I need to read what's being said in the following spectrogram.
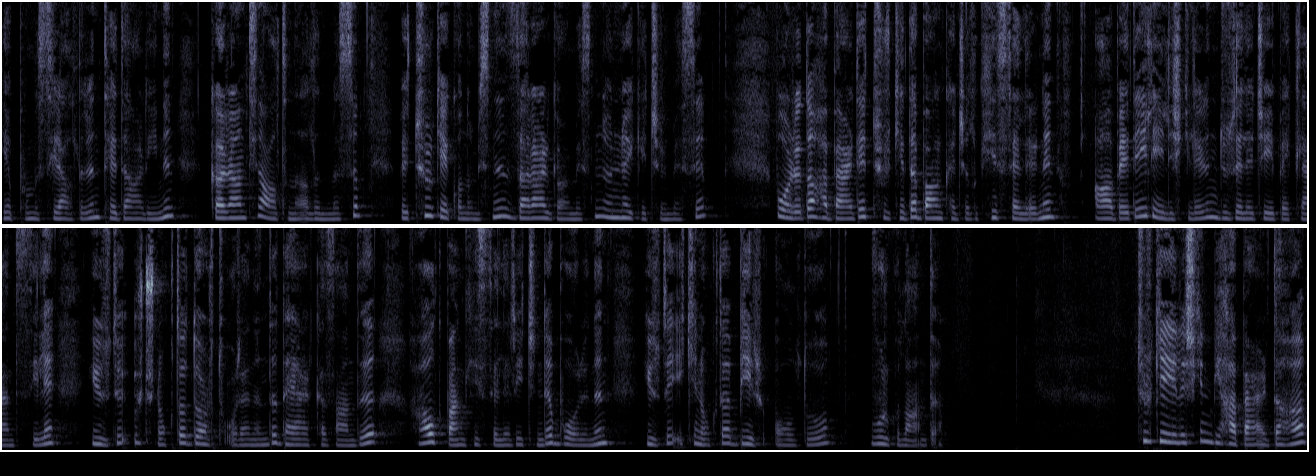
yapımı silahların tedariğinin garanti altına alınması ve Türk ekonomisinin zarar görmesinin önüne geçilmesi. Bu arada haberde Türkiye'de bankacılık hisselerinin ABD ile ilişkilerin düzeleceği beklentisiyle %3.4 oranında değer kazandığı Halkbank hisseleri için de bu oranın %2.1 olduğu vurgulandı. Türkiye ilişkin bir haber daha.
